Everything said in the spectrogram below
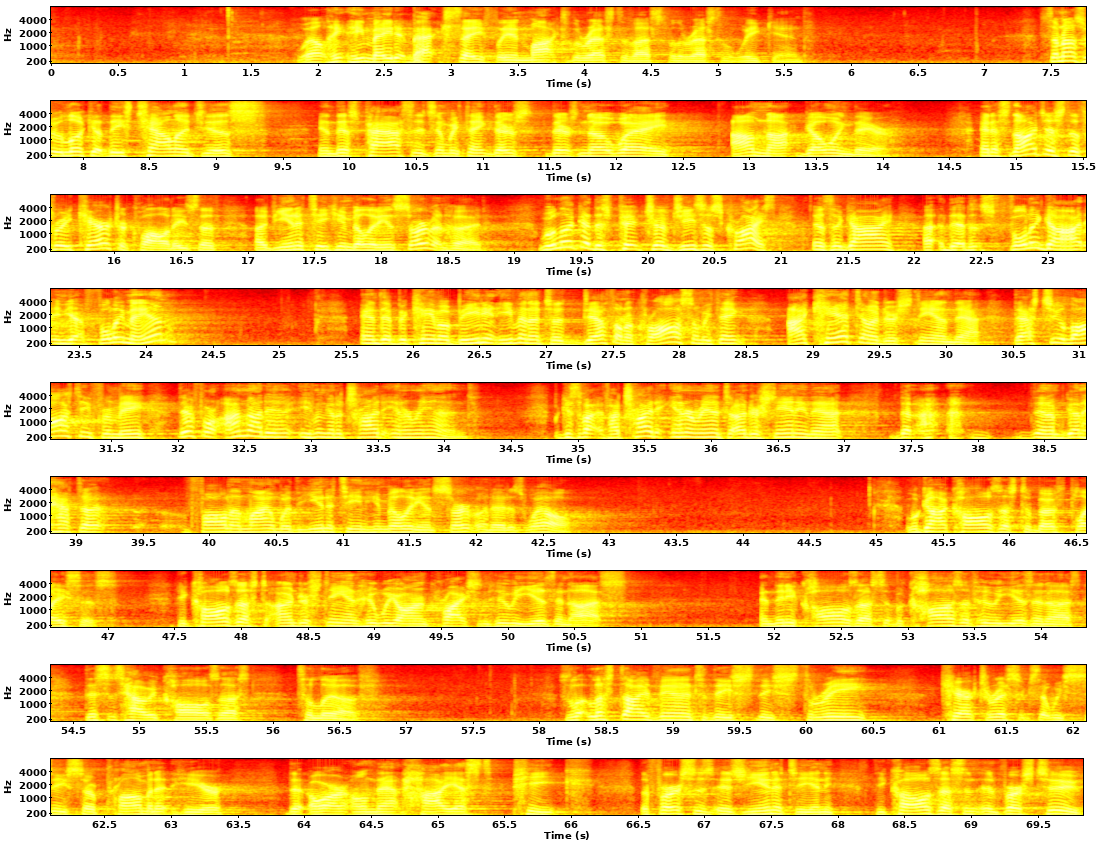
Well, he, he made it back safely and mocked the rest of us for the rest of the weekend. Sometimes we look at these challenges in this passage and we think there's, there's no way I'm not going there. And it's not just the three character qualities of, of unity, humility, and servanthood. We look at this picture of Jesus Christ as a guy uh, that is fully God and yet fully man, and that became obedient even unto death on a cross. And we think, I can't understand that. That's too lofty for me. Therefore, I'm not even going to try to enter in. Because if I, if I try to enter into understanding that, then, I, then I'm going to have to fall in line with the unity and humility and servanthood as well. Well, God calls us to both places. He calls us to understand who we are in Christ and who He is in us. And then He calls us that because of who He is in us, this is how He calls us to live. So let's dive into these, these three characteristics that we see so prominent here that are on that highest peak. The first is, is unity, and he, calls us in, in verse 2.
